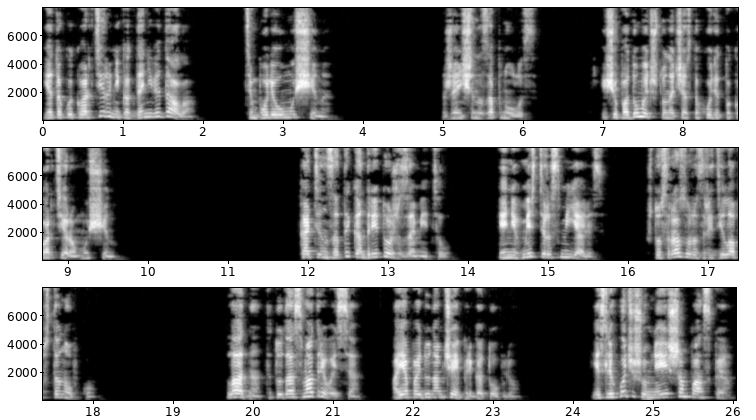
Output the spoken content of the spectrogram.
Я такой квартиры никогда не видала, тем более у мужчины. Женщина запнулась. Еще подумает, что она часто ходит по квартирам мужчин. Катин затык Андрей тоже заметил, и они вместе рассмеялись, что сразу разрядило обстановку. Ладно, ты туда осматривайся, а я пойду нам чай приготовлю. Если хочешь, у меня есть шампанское.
